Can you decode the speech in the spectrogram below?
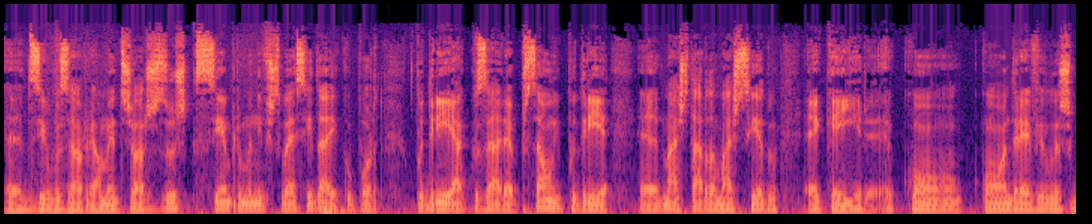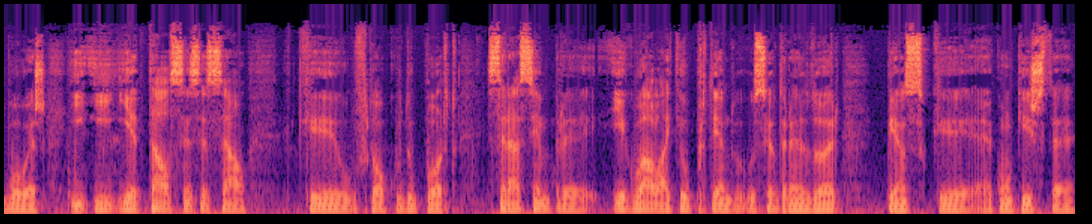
uh, desilusão realmente Jorge Jesus, que sempre manifestou essa ideia, que o Porto poderia acusar a pressão e poderia, mais tarde ou mais cedo, cair. Com, com André Vilas Boas e, e, e a tal sensação que o Futebol Clube do Porto será sempre igual àquilo que pretende o seu treinador. Penso que a conquista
